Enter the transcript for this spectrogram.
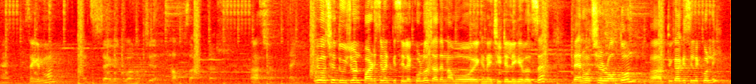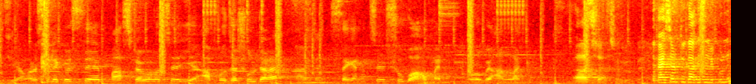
হ্যাঁ সেকেন্ড ওয়ান সেকেন্ড ওয়ান হচ্ছে হাফসা আক্তার আচ্ছা। থ্যাংক ইউ হচ্ছে দুইজন পার্টিসিপেন্টকে সিলেক্ট করল যাদের নাম ও এখানে চিটে লিখে ফেলছে। দেন হচ্ছে রতন তুই কাকে সিলেক্ট করলি? জি আমার সিলেক্ট হচ্ছে পাঁচ ট্রাভেল হচ্ছে ইয়ে আফরোজা সুলতানা আর সেকেন্ড হচ্ছে শুভ আহমেদ ওরফে আনলাকি। আচ্ছা আচ্ছা। কাইসার তুই কাকে সিলেক্ট করলি?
